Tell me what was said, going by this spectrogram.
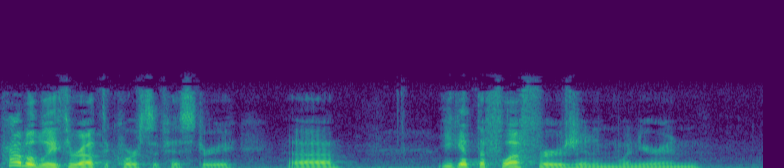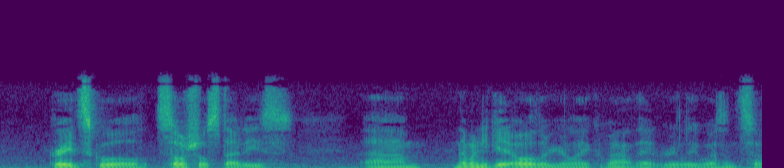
probably throughout the course of history. Uh, you get the fluff version when you're in grade school social studies. Um, then when you get older, you're like, wow, that really wasn't so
